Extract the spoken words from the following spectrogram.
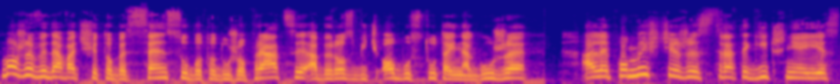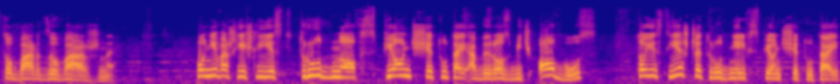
Może wydawać się to bez sensu, bo to dużo pracy, aby rozbić obóz tutaj na górze, ale pomyślcie, że strategicznie jest to bardzo ważne. Ponieważ jeśli jest trudno wspiąć się tutaj, aby rozbić obóz, to jest jeszcze trudniej wspiąć się tutaj,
